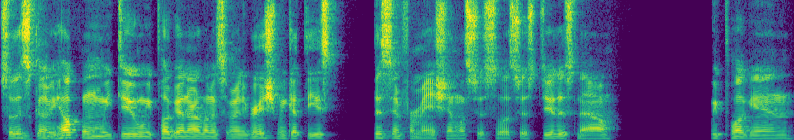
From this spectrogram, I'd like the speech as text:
So this is going to be helpful when we do, when we plug in our limits of integration, we get these this information. Let's just so let's just do this now. We plug in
